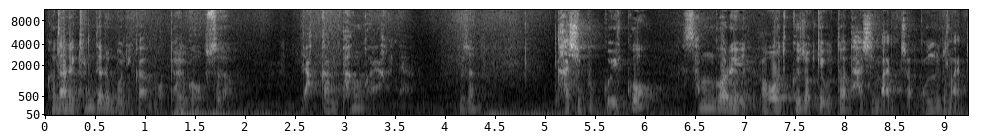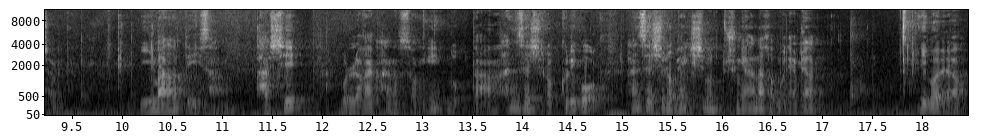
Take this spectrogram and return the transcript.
그날의 캔들을 보니까 뭐 별거 없어요. 약간 판 거야 그냥. 그죠? 다시 붙고 있고 3거래일 아, 엊그저께부터 다시 만점. 오늘도 만점이다. 2만 원대 이상 다시 올라갈 가능성이 높다. 한세 실업 그리고 한세 실업의 핵심 중에 하나가 뭐냐면 이거예요.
